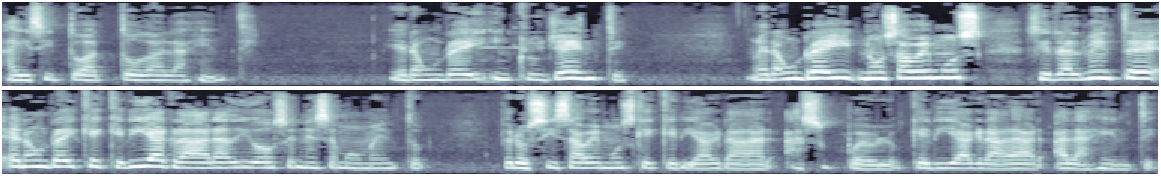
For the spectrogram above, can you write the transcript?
Ahí citó a toda la gente era un rey incluyente. Era un rey, no sabemos si realmente era un rey que quería agradar a Dios en ese momento, pero sí sabemos que quería agradar a su pueblo, quería agradar a la gente.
